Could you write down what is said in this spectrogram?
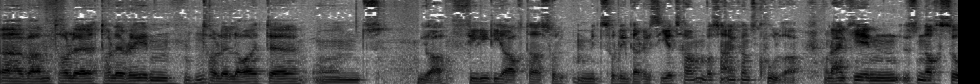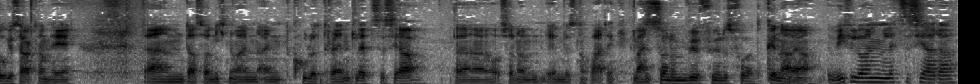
äh, waren tolle, tolle Reden, Mhm. tolle Leute und ja, viel, die auch da so mit solidarisiert haben, was eigentlich ganz cool war. Und eigentlich eben noch so gesagt haben, hey, ähm, das war nicht nur ein, ein cooler Trend letztes Jahr, äh, sondern eben das noch weiter. Ich meine, Sondern wir führen das fort. Genau, ja. Wie viel waren letztes Jahr da?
